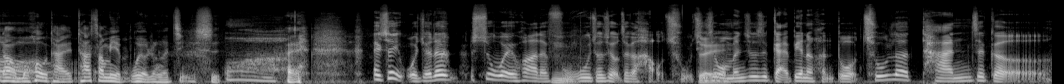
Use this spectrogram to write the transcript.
那我们后台它上面也不会有任何警示。哇，哎，哎，所以我觉得数位化的服务就是有这个好处。其实我们就是改变了很多，除了谈这个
